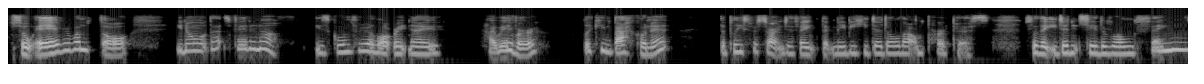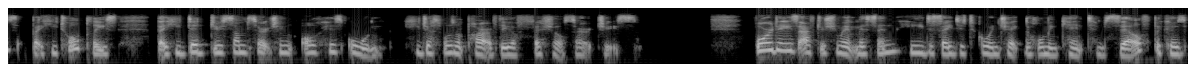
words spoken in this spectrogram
So everyone thought, you know, that's fair enough. He's going through a lot right now. However, looking back on it, the police were starting to think that maybe he did all that on purpose so that he didn't say the wrong things, but he told police that he did do some searching of his own. He just wasn't part of the official searches. Four days after she went missing, he decided to go and check the home in Kent himself because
